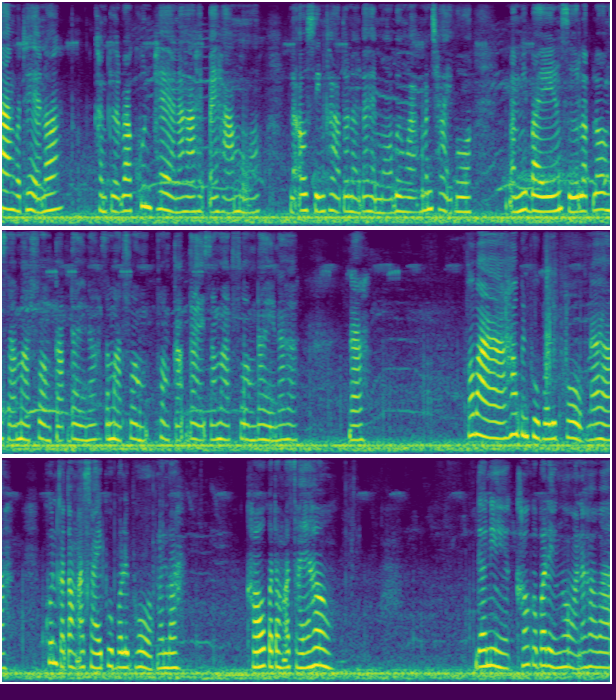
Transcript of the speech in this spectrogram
ต่างประเทศเนาะคันเกิดว่าคุณแพ้นะคะ ให้ไปหาหมอ แล้วเอาสินค้าตัวนั้นไปให้หมอเบิ่งว่ามันใช่บ่ มันมีใบหนังสือรับรองสามารถฟ้องกลับได้นะ สามารถฟ้องฟ้องกลับได้ สามารถฟ้องได้นะคะนะ เพราะว่าเฮาเป็นผู้บริโภคนะคะ คุณก็ต้องอาศัยผู้บริโภคมันบ่เขาก็ต้องอาศัยเฮาเดี๋ยวนี้เขาก็บ่ได้งอนะคะว่า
